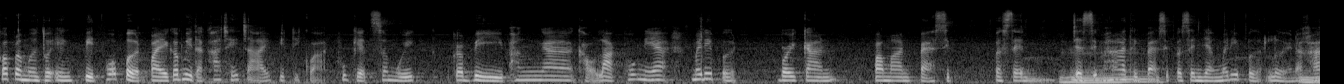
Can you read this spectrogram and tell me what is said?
ก็ประเมินตัวเองปิด เพราะว่าเปิดไปก็มีแต่ค่าใช้จ่ายปิดดีกว่าภูเก็ตสมุยกระบี่พังงาเขาหลัก พวกเนี้ยไม่ได้เปิดบริการประมาณ 80% 75-80%ยังไม่ได้เปิดเลยนะคะ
